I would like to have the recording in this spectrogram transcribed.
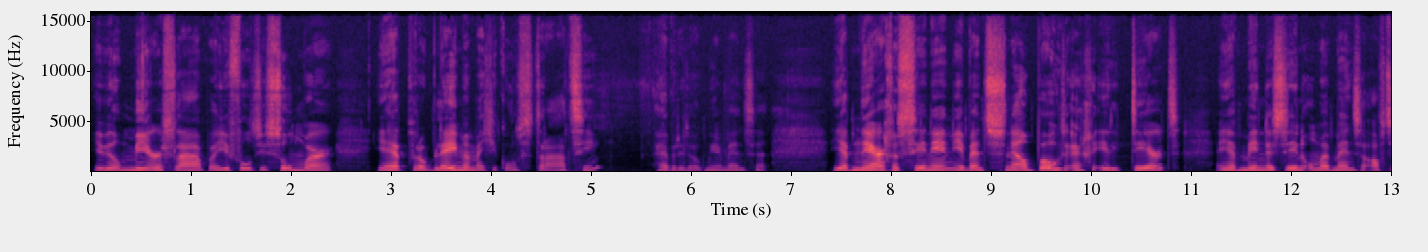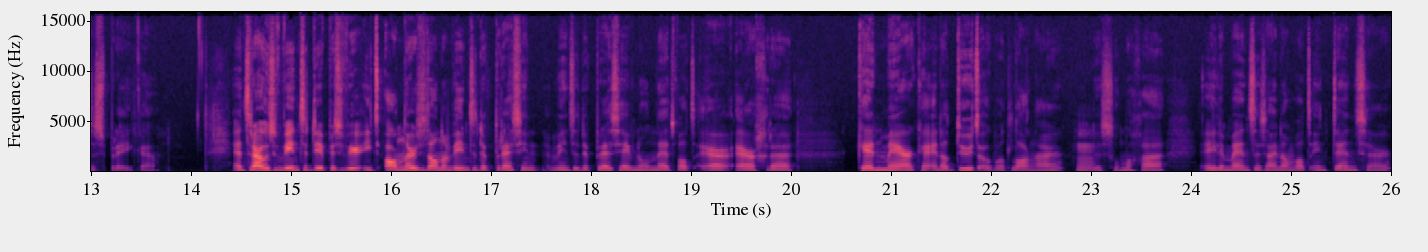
Je wil meer slapen, je voelt je somber. Je hebt problemen met je concentratie. Hebben dus ook meer mensen. Je hebt nergens zin in. Je bent snel boos en geïrriteerd. En je hebt minder zin om met mensen af te spreken. En trouwens, winterdip is weer iets anders dan een winterdepressie. Winterdepressie heeft nog net wat er- ergere kenmerken en dat duurt ook wat langer. Hm. Dus sommige elementen zijn dan wat intenser.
